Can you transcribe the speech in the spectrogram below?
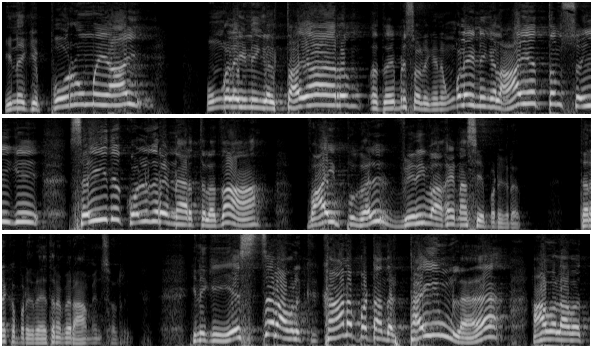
இன்னைக்கு பொறுமையாய் உங்களை நீங்கள் தயாரும் அதை எப்படி சொல்லுங்க உங்களை நீங்கள் ஆயத்தம் செய்கு செய்து கொள்கிற நேரத்தில் தான் வாய்ப்புகள் விரிவாக என்ன செய்யப்படுகிறது? திறக்கப்படுகிறது. எத்தனை பேர் ஆமின்னு சொல்கிறீங்க இன்னைக்கு எஸ்தர் அவளுக்கு காணப்பட்ட அந்த டைமில் அவள் அவள்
